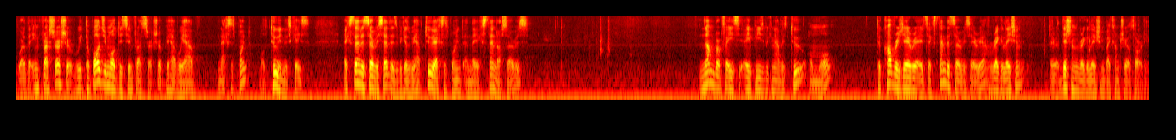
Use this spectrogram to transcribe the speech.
where the infrastructure, with topology mode is infrastructure. We have we have an access point, well two in this case. Extended service set is because we have two access points point and they extend our service. Number of APs we can have is two or more. The coverage area is extended service area. Regulation, uh, additional regulation by country authority.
